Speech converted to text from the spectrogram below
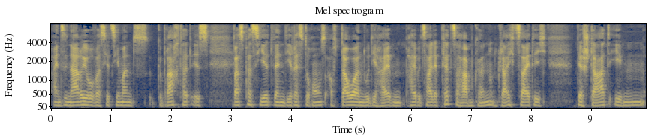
ein Szenario, was jetzt jemand gebracht hat, ist, was passiert, wenn die Restaurants auf Dauer nur die halben, halbe Zahl der Plätze haben können und gleichzeitig der Staat eben,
